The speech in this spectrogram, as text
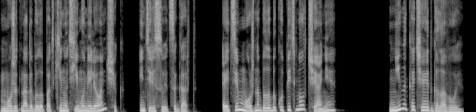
Может, надо было подкинуть ему миллиончик? Интересуется Гард. Этим можно было бы купить молчание. Нина качает головой.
